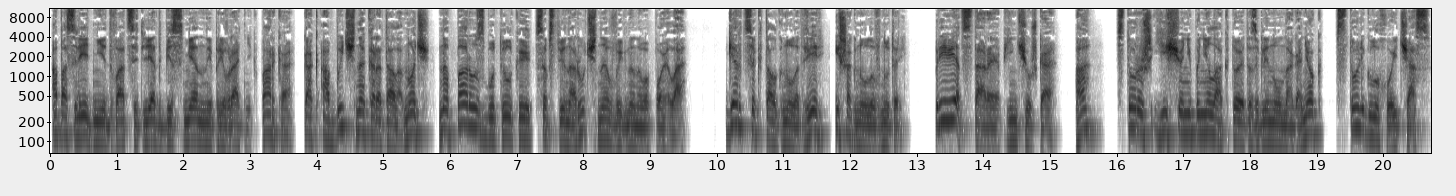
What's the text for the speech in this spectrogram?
а последние двадцать лет бессменный привратник парка, как обычно коротала ночь на пару с бутылкой собственноручно выгнанного пойла. Герцог толкнула дверь и шагнула внутрь. «Привет, старая пьянчушка!» «А?» Сторож еще не поняла, кто это заглянул на огонек в столь глухой час.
